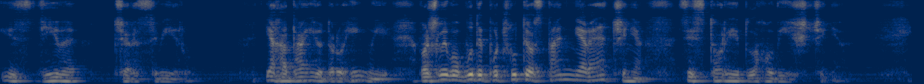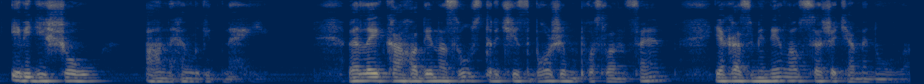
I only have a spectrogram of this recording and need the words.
із діви через віру? Я гадаю, дорогі мої, важливо буде почути останнє речення з історії благовіщення. І відійшов ангел від неї. Велика година зустрічі з Божим посланцем, яка змінила все життя минуле.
